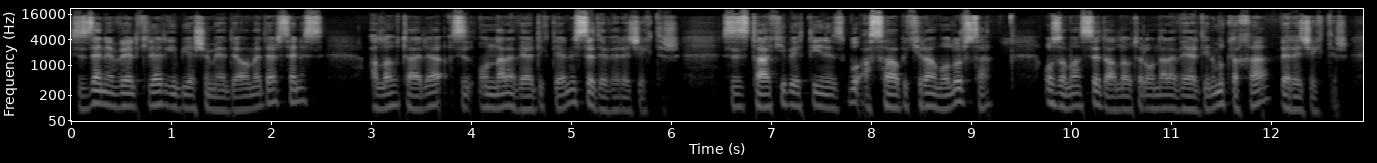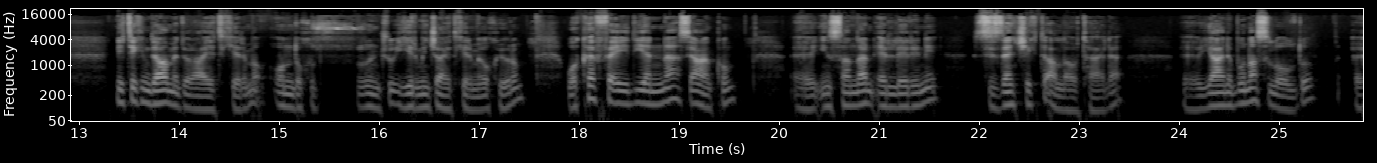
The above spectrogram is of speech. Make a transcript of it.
Sizden evvelkiler gibi yaşamaya devam ederseniz Allahu Teala siz onlara verdiklerini size de verecektir. Sizi takip ettiğiniz bu ashab-ı kiram olursa o zaman size de Allahu Teala onlara verdiğini mutlaka verecektir. Nitekim devam ediyor ayet-i kerime 19. 20. ayet-i kerime okuyorum. Kaffe eydiyen nasi ankum ee, insanların ellerini sizden çekti Allahu Teala. Ee, yani bu nasıl oldu? Ee,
